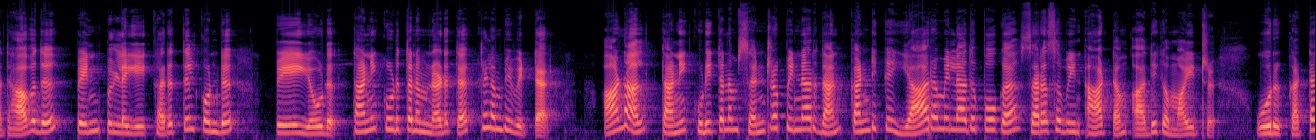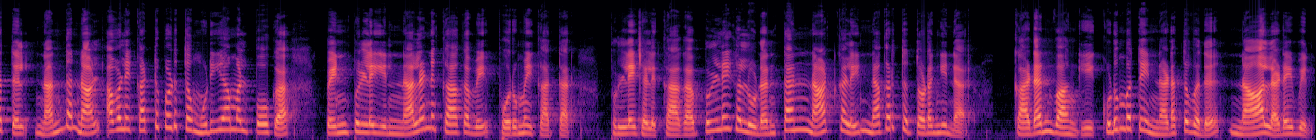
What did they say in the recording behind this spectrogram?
அதாவது பெண் பிள்ளையை கருத்தில் கொண்டு பேயோடு தனி குடித்தனம் நடத்த கிளம்பிவிட்டார். ஆனால் தனி குடித்தனம் சென்ற பின்னர்தான் கண்டிக்க யாருமில்லாது போக சரசுவின் ஆட்டம் அதிகமாயிற்று. ஒரு கட்டத்தில் நந்தனால் அவளை கட்டுப்படுத்த முடியாமல் போக பெண் பிள்ளையின் நலனுக்காகவே பொறுமை காத்தார். பிள்ளைகளுக்காக பிள்ளைகளுடன் தன் நாட்களை நகர்த்தத் தொடங்கினார். கடன் வாங்கி குடும்பத்தை நடத்துவது நாளடைவில்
